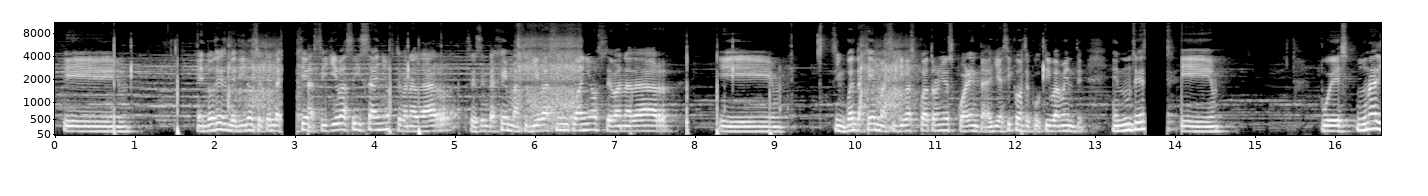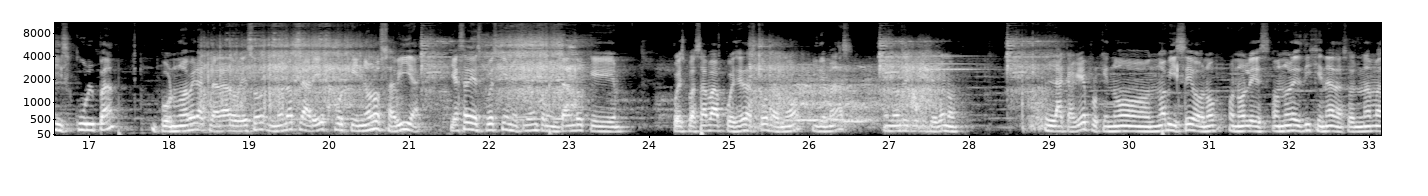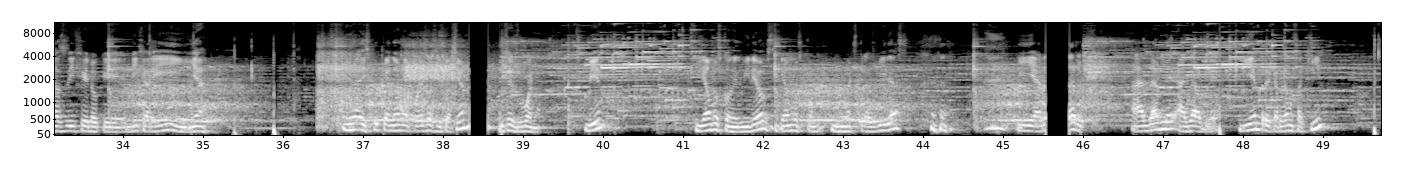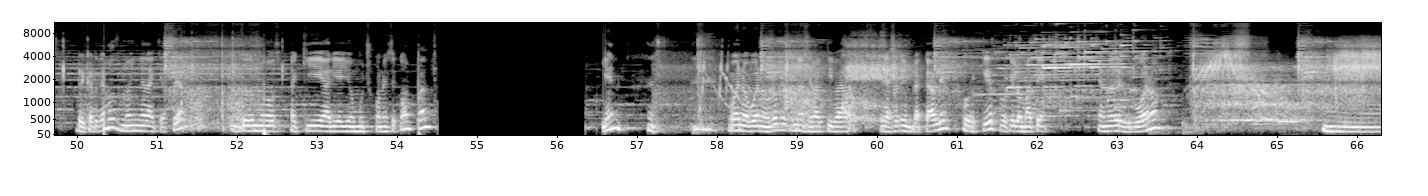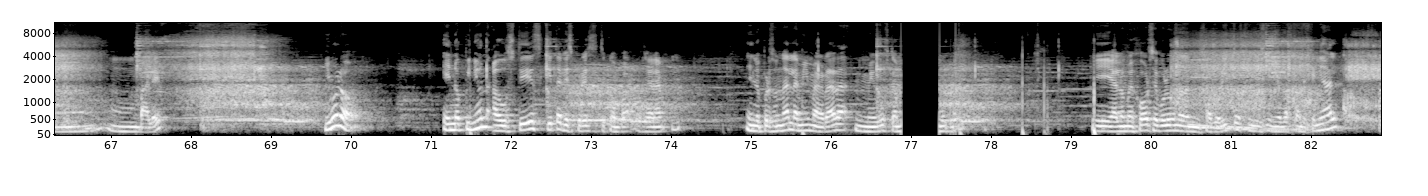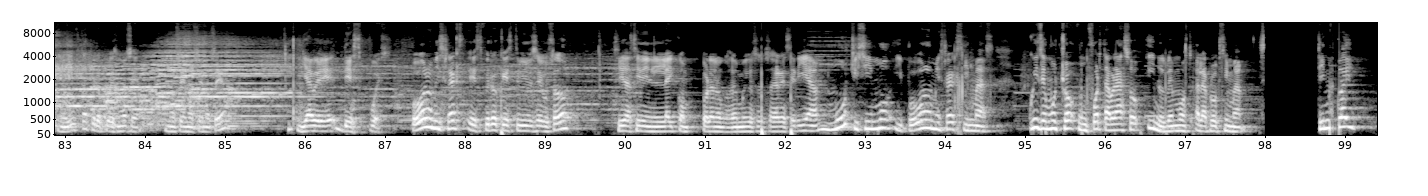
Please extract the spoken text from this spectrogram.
Eh, entonces me dieron 70 gemas. Si llevas 6 años te van a dar 60 gemas. Si llevas 5 años te van a dar eh, 50 gemas. Si llevas 4 años 40 y así consecutivamente. Entonces, eh, pues una disculpa por no haber aclarado eso no lo aclaré porque no lo sabía. Ya hasta después que me estuvieron comentando que pues pasaba pues esas cosas, ¿no? Y demás. Entonces yo dije, bueno, la cagué porque no, no avisé o no, o no les o no les dije nada, solo nada más dije lo que dije ahí y ya. Una disculpa enorme por esa situación. Entonces, bueno, bien. Sigamos con el video, sigamos con nuestras vidas. y a darle, a darle, a darle. Bien, recargamos aquí. Recargamos, no hay nada que hacer. De todos modos, aquí haría yo mucho con ese compa. Bien. bueno, bueno, creo que no se va a activar el asalto implacable. ¿Por qué? Porque lo maté. Entonces, bueno. Mm, vale. Y bueno, en opinión a ustedes, ¿qué tal les parece este compa? O sea, en lo personal a mí me agrada, me gusta mucho. Y a lo mejor se vuelve uno de mis favoritos, un diseño bastante genial. Me gusta, pero pues no sé, no sé, no sé, no sé. Ya veré después. Pues bueno, mis cracks, espero que este video les haya gustado. Si es así, denle like, compártanlo con sus amigos, os agradecería muchísimo. Y pues bueno, mis cracks, sin más, cuídense mucho, un fuerte abrazo y nos vemos a la próxima. Sin más, bye.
